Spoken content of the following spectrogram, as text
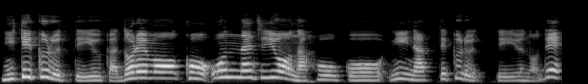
似てくるっていうか、どれもこう同じような方向になってくるっていうので、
